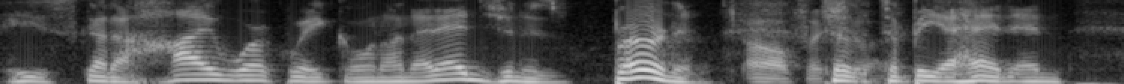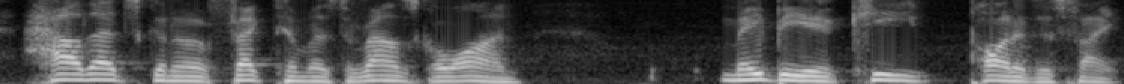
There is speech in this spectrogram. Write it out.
he's got a high work rate going on. That engine is burning Oh, for to, sure. to be ahead. And how that's going to affect him as the rounds go on may be a key part of this fight.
